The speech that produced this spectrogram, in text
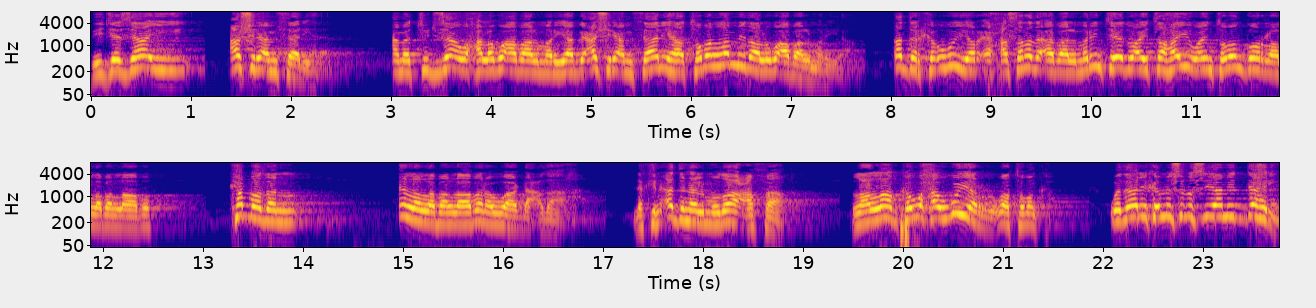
bijazaa'i cashri amhaaliha ama tujza waxaa lagu abaalmariyaa bicashri amhaaliha toban la midaa lagu abaalmariyaa. Qadarka ugu yar ee xasanada abaalmarinteedu ay tahay waa in toban goor la labanlaabo. Ka badan in la labanlaabona waa dhacdaa. Laakiin adna almudaacafa laalaabka waxa ugu yar waa tobanka. Wadalika mislu siyaami dahri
